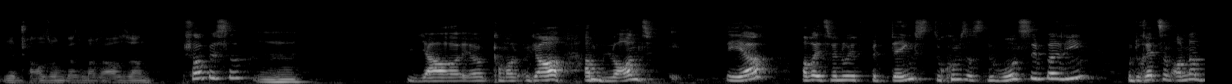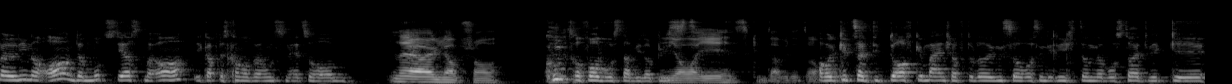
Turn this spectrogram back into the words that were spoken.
Ich würde schon sagen, dass wir raus sind. Schon ein bisschen. Mhm. Ja, ja, kann man. Ja, am Land eher. Aber jetzt, wenn du jetzt bedenkst, du kommst aus, du wohnst in Berlin und du redest einen anderen Berliner an und dann mutzt du erstmal an. Ich glaube, das kann man bei uns nicht so haben. Naja, ich glaube schon. Kommt drauf an, wo es da wieder bist. Ja, eh, es geht da wieder drauf. Aber gibt es halt die Dorfgemeinschaft oder irgend sowas in die Richtung, da wo es da halt wirklich,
